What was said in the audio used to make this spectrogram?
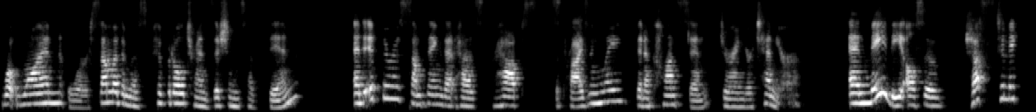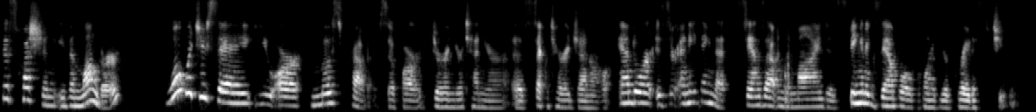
what one or some of the most pivotal transitions have been, and if there is something that has perhaps surprisingly been a constant during your tenure. And maybe also, just to make this question even longer, what would you say you are most proud of so far during your tenure as Secretary General? And or is there anything that stands out in your mind as being an example of one of your greatest achievements?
